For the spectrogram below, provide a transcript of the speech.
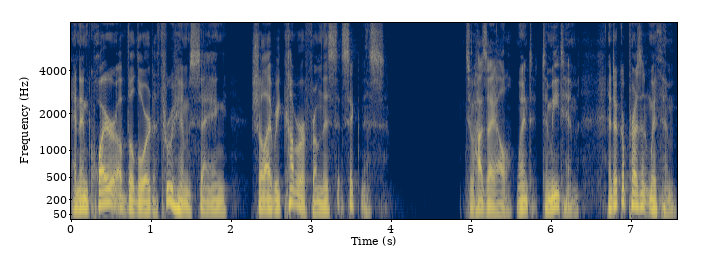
and inquire of the Lord through him, saying, Shall I recover from this sickness? So Hazael went to meet him, and took a present with him,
